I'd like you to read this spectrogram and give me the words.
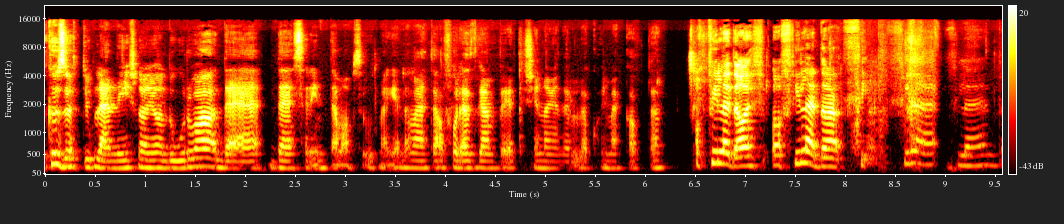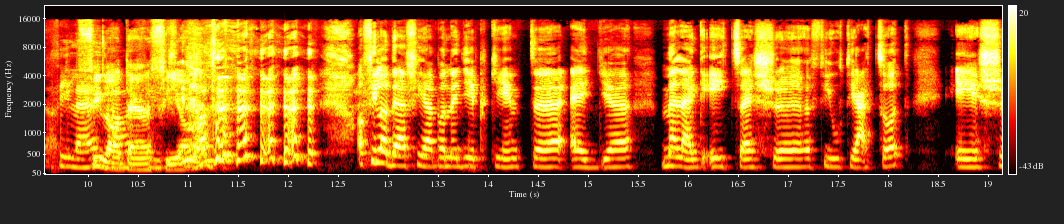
közöttük lenni is nagyon durva, de, de szerintem abszolút megérdemelte a Forrest Gumpért, és én nagyon örülök, hogy megkapta. A Philadelphia, a Philadelphia, Philadelphia, Philadelphia. A Philadelphiában egyébként egy meleg éces ö, fiút játszott, és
